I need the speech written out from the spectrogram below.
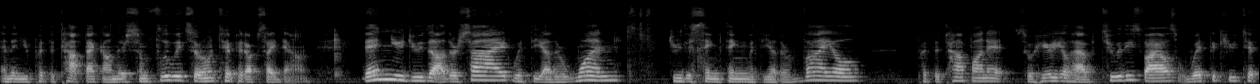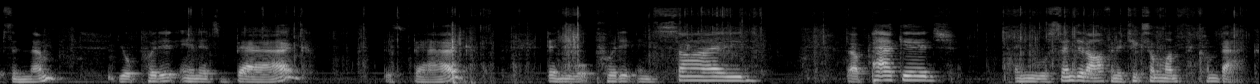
and then you put the top back on. There's some fluid, so don't tip it upside down. Then you do the other side with the other one. Do the same thing with the other vial. Put the top on it. So here you'll have two of these vials with the Q-tips in them. You'll put it in its bag this bag. Then you will put it inside the package and you will send it off and it takes a month to come back.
